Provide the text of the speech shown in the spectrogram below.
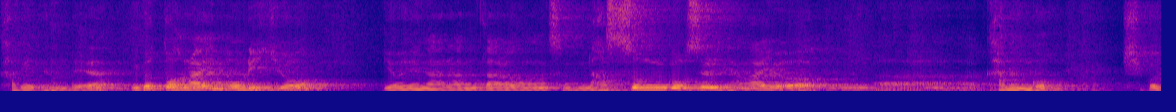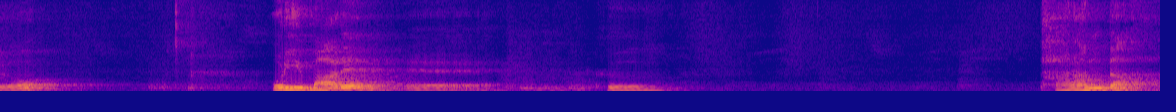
가게 되는데 이것도 하나의 놀이죠. 여행한다라고 하는 것은 낯선 곳을 향하여 어, 가는 곳이고요. 우리 말에 에, 그 바란다.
